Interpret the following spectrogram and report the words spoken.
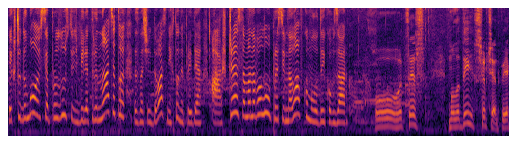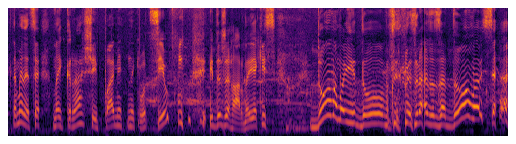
Якщо домовився про зустріч біля 13-ї, значить до вас ніхто не прийде. А ще саме на валу присів на лавку молодий кобзар. О, це ж молодий Шевченко. Як на мене, це найкращий пам'ятник. От сів і дуже гарно. Якісь дома мої дома. Зразу задумався.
